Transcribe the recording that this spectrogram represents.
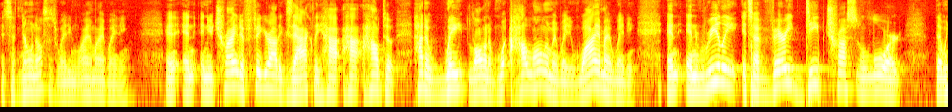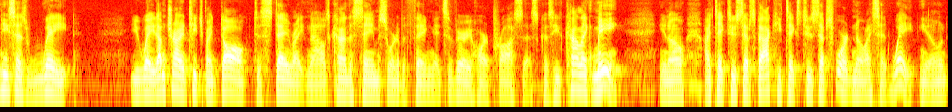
It's said, no one else is waiting. Why am I waiting? And, and, and you're trying to figure out exactly how, how, how, to, how to wait long enough. How long am I waiting? Why am I waiting? And, and really, it's a very deep trust in the Lord that when He says wait, you wait. I'm trying to teach my dog to stay right now. It's kind of the same sort of a thing. It's a very hard process because he's kind of like me. You know, I take two steps back, he takes two steps forward. No, I said wait. You know, and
